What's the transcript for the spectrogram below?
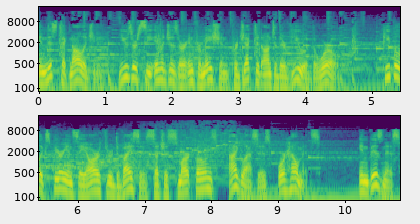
In this technology, users see images or information projected onto their view of the world. People experience AR through devices such as smartphones, eyeglasses, or helmets. In business,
